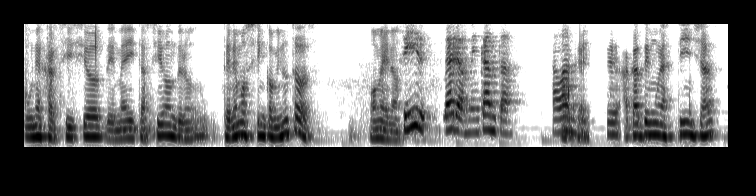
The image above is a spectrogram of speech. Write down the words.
un ejercicio de meditación. ¿Tenemos cinco minutos o menos? Sí, claro, me encanta. Avance. Acá tengo unas tinchas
